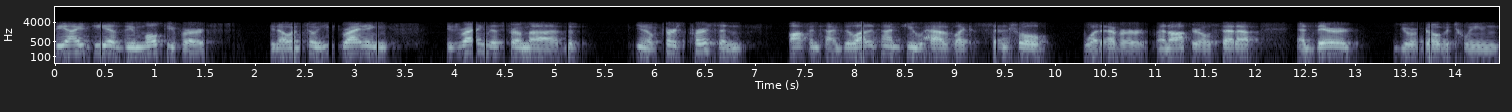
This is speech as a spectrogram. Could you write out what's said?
the idea of the multiverse, you know, and so he's writing he's writing this from uh, the you know first person. Oftentimes, a lot of times you have like a central whatever an author will set up, and they're your go-between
